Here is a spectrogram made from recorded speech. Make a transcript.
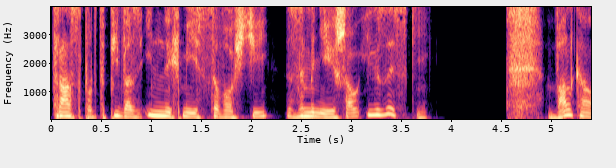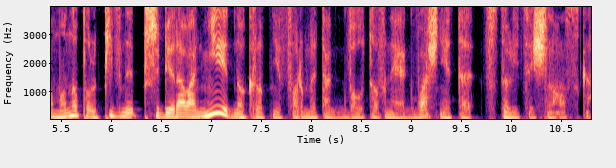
transport piwa z innych miejscowości zmniejszał ich zyski. Walka o monopol piwny przybierała niejednokrotnie formy tak gwałtowne jak właśnie te w stolicy Śląska.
